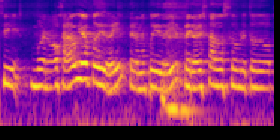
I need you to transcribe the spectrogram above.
Sí, bueno, ojalá hubiera podido ir, pero no he podido ir, pero he estado sobre todo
